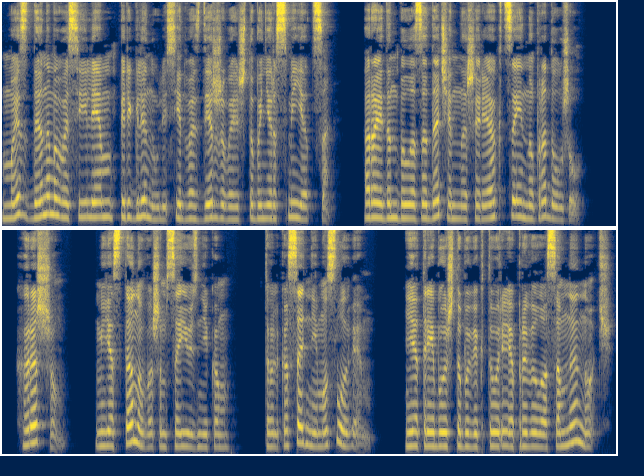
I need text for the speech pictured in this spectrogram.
Мы с Дэном и Василием переглянулись, едва сдерживаясь, чтобы не рассмеяться – Рейден был озадачен нашей реакцией, но продолжил. «Хорошо. Я стану вашим союзником. Только с одним условием. Я требую, чтобы Виктория провела со мной ночь.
